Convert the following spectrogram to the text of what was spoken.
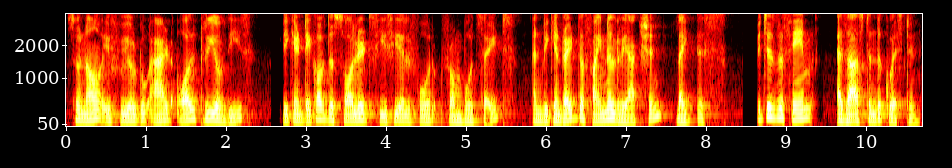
So now if we were to add all three of these, we can take off the solid CCl4 from both sides and we can write the final reaction like this, which is the same as asked in the question.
